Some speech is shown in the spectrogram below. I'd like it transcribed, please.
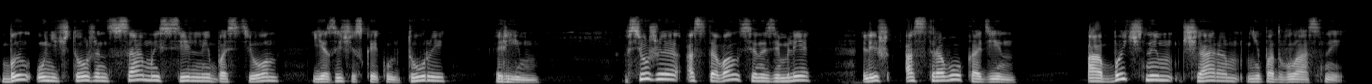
был уничтожен самый сильный бастион языческой культуры — Рим. Все же оставался на земле лишь островок один, обычным чарам неподвластный.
